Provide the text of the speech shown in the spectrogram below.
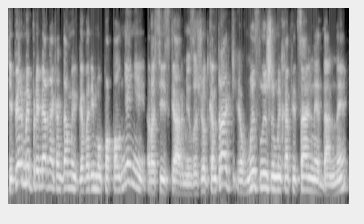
Теперь мы примерно, когда мы говорим о пополнении российской армии за счет контрактиков, мы слышим их официальные данные.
